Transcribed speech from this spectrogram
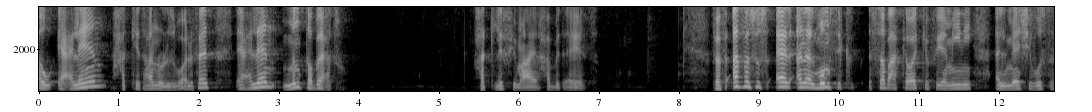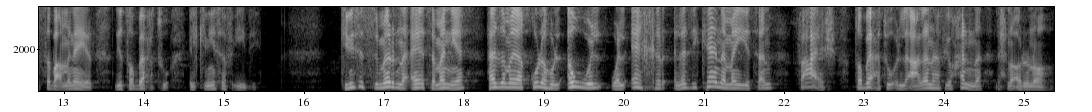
أو إعلان حكيت عنه الأسبوع اللي فات إعلان من طبيعته. هتلفي معايا حبة آيات. ففي أفسس قال أنا الممسك السبع كواكب في يميني الماشي في وسط السبع مناير. دي طبيعته الكنيسة في إيدي. كنيسة سمرنا آية 8 هذا ما يقوله الأول والآخر الذي كان ميتا فعاش. طبيعته اللي أعلنها في يوحنا اللي إحنا قريناها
